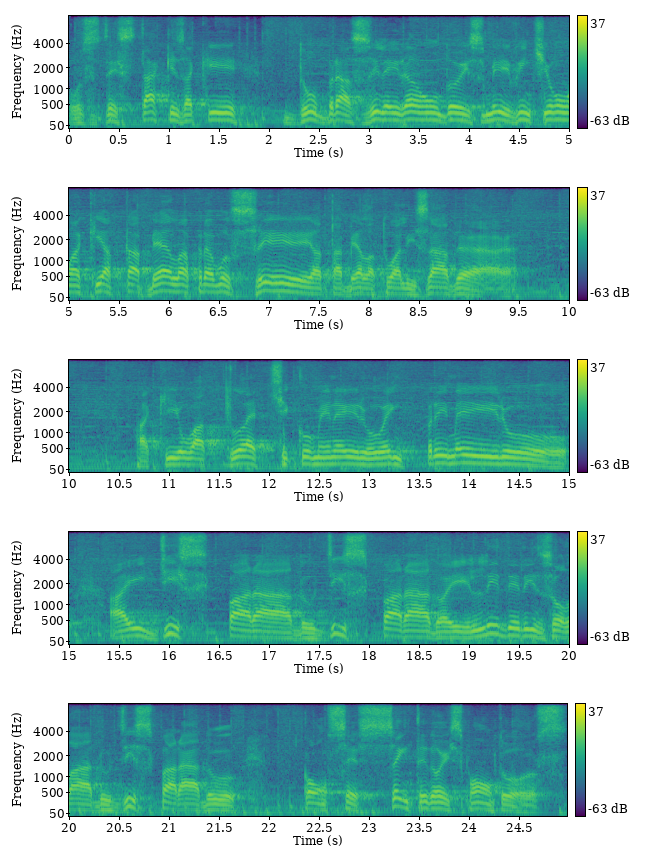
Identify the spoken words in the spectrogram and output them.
os destaques aqui do Brasileirão 2021. Aqui a tabela para você, a tabela atualizada. Aqui o Atlético Mineiro em primeiro. Aí disparado, disparado aí, líder isolado, disparado com 62 pontos.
